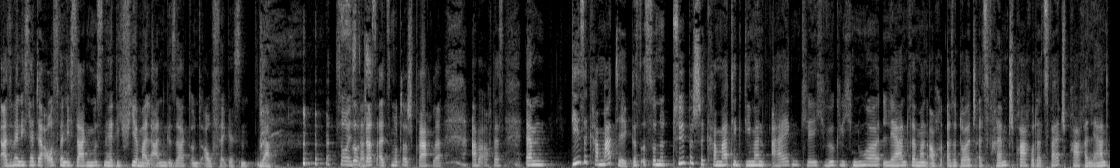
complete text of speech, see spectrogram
also wenn ich es hätte auswendig sagen müssen, hätte ich viermal angesagt und auch vergessen. Ja, so ist so, das. das als Muttersprachler. Aber auch das. Ähm, diese Grammatik, das ist so eine typische Grammatik, die man eigentlich wirklich nur lernt, wenn man auch also Deutsch als Fremdsprache oder Zweitsprache lernt,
